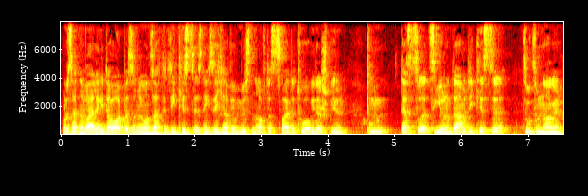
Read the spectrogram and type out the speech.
Und es hat eine Weile gedauert, bis Union sagte, die Kiste ist nicht sicher, wir müssen auf das zweite Tor wieder spielen, um das zu erzielen und damit die Kiste zuzunageln.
